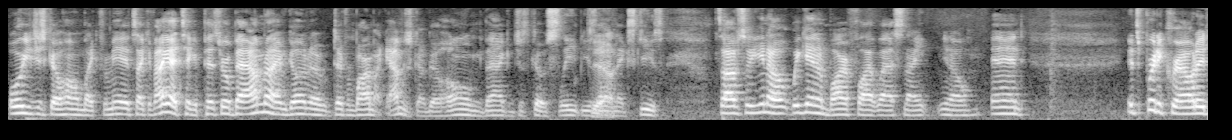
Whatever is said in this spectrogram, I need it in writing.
or you just go home. Like for me, it's like if I gotta take a piss real bad, I'm not even going to a different bar. I'm like, I'm just gonna go home. Then I can just go sleep. Use that as an excuse. So obviously, you know, we get in a Barfly last night, you know, and it's pretty crowded.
